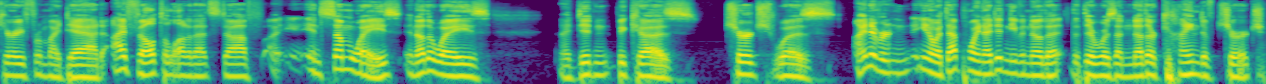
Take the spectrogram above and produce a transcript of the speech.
Carey, from my dad. I felt a lot of that stuff in some ways. In other ways, I didn't because church was I never you know at that point I didn't even know that that there was another kind of church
